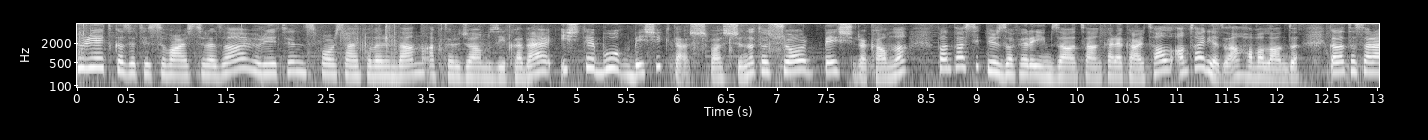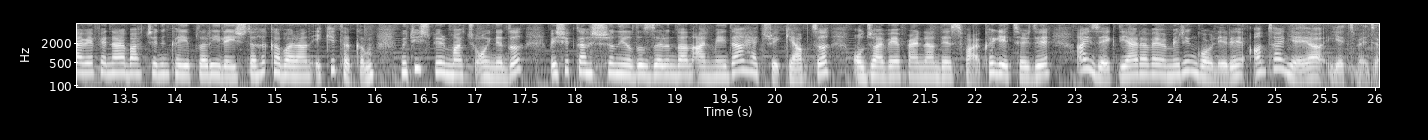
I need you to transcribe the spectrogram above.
Hürriyet gazetesi var sırada. Hürriyet'in spor sayfalarından aktaracağımız ilk haber işte bu Beşiktaş başlığını taşıyor 5 rakamla. Fantastik bir zafere imza atan Kara Kartal Antalya'da havalandı. Galatasaray ve Fenerbahçe'nin kayıplarıyla iştahı kabaran iki takım müthiş bir maç oynadı. Beşiktaş'ın yıldızlarından Almeida hat-trick yaptı. Olcay ve Fernandez farkı getirdi. Isaac, Diarra ve Ömer'in golleri Antalya'ya yetmedi.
